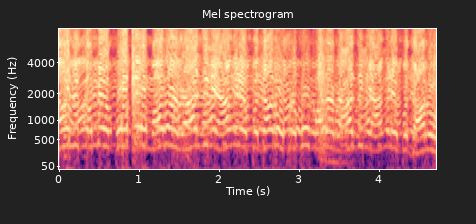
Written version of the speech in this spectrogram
આજ તમે પોતે મારા રાજને આંગણે પધારો પ્રભુ. મારા રાજને આંગણે પધારો.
